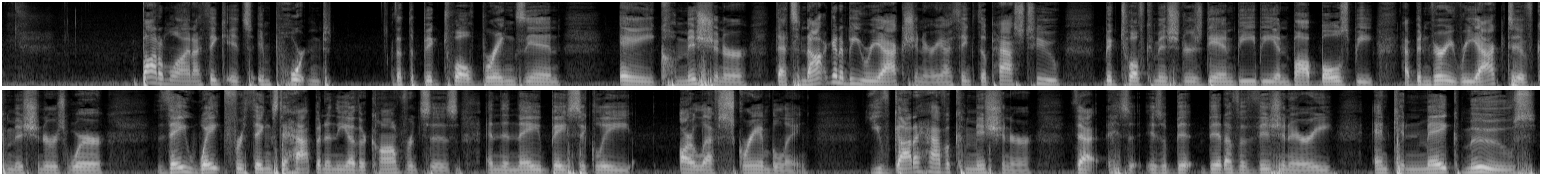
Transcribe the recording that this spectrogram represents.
bottom line, I think it's important that the Big 12 brings in a commissioner that's not going to be reactionary. I think the past two Big 12 commissioners, Dan Beebe and Bob Bowlesby, have been very reactive commissioners where they wait for things to happen in the other conferences and then they basically are left scrambling. You've got to have a commissioner that is, is a bit bit of a visionary and can make moves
